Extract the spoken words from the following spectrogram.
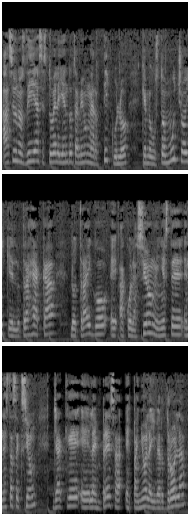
Hace unos días estuve leyendo también un artículo que me gustó mucho y que lo traje acá, lo traigo eh, a colación en, este, en esta sección, ya que eh, la empresa española Iberdrola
